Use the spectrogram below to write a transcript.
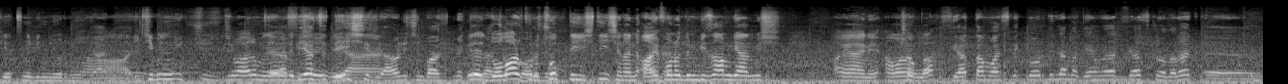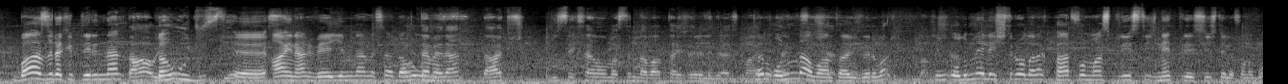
fiyatını bilmiyorum ya. Yani- 2300 civarı mı ne öyle bir fiyatı şeydi değişir ya. ya. Onun için bahsetmek Bir de dolar kuru çok değiştiği için hani Aynen. iPhone'a dün bir zam gelmiş. Yani aman çok Allah. fiyattan bahsetmek doğru değil ama genel olarak fiyat kuru olarak e, Bazı rakiplerinden daha daha, uygun ucuz. Ee, aynen V20'den mesela daha ucuz. muhtemelen daha küçük 180 olmasının avantajlarıyla biraz Tabii maliyetler onun da avantajları var. Şimdi olumlu eleştiri olarak performans prestige, net prestige telefonu bu.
